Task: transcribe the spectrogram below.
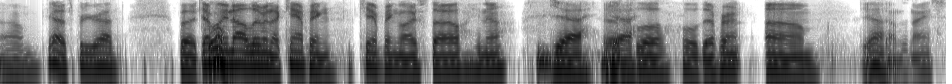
Um, yeah, it's pretty rad. But definitely not living a camping camping lifestyle. You know, Yeah, yeah, yeah, it's a little little different. Um, yeah, Sounds nice.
